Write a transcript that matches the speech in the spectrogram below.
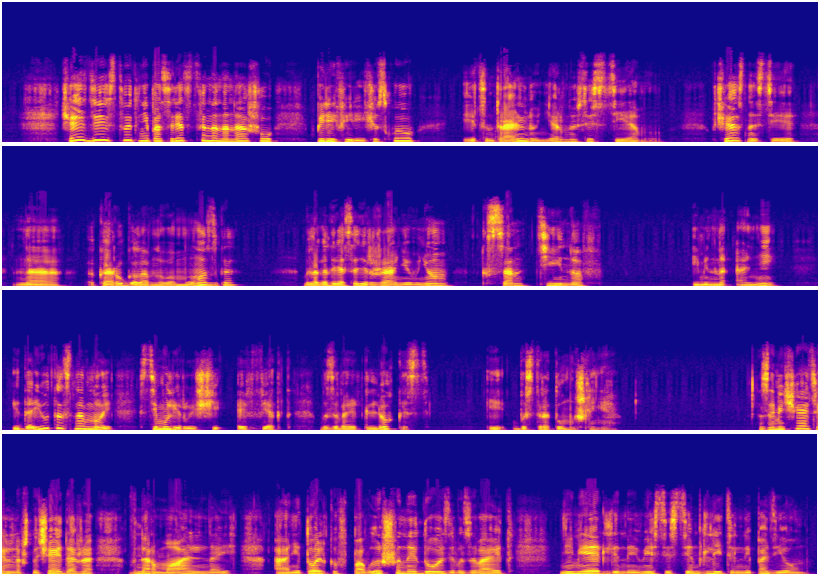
чай действует непосредственно на нашу периферическую и центральную нервную систему, в частности, на кору головного мозга, благодаря содержанию в нем ксантинов. Именно они – и дают основной стимулирующий эффект, вызывает легкость и быстроту мышления. Замечательно, что чай даже в нормальной, а не только в повышенной дозе вызывает немедленный вместе с тем длительный подъем.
